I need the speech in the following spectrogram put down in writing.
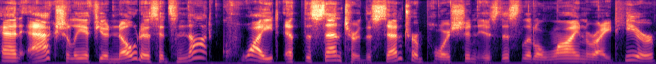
And actually, if you notice, it's not quite at the center. The center portion is this little line right here.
